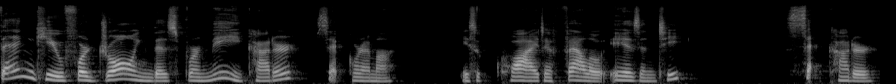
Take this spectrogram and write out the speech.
Thank you for drawing this for me, Cutter, said Grandma. Is quite a fellow, isn't he? said Carter.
